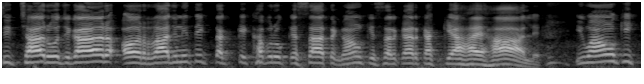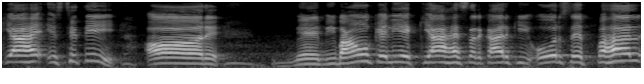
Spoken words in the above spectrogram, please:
शिक्षा, रोज़गार और राजनीतिक तक के खबरों के साथ गाँव की सरकार का क्या है हाल? युवाओं की क्या है स्थिति? और युवाओं के लिए क्या है सरकार की ओर से पहल?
